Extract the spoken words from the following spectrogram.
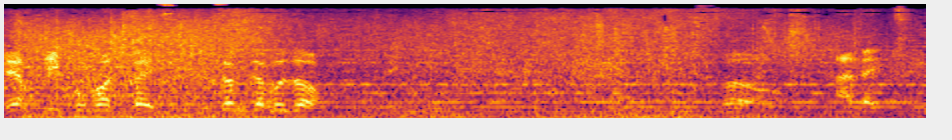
Merci pour votre aide. Nous sommes à vos ordres. Fort. Abattu.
